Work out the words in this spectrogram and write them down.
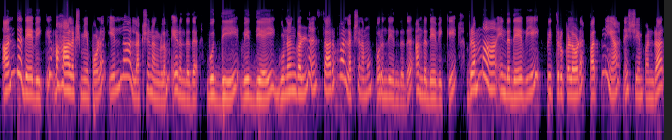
அந்த தேவிக்கு மகாலட்சுமியை போல எல்லா லட்சணங்களும் இருந்தது. புத்தி புத்தி வித்யை குணங்கள்னு சர்வ லட்சணமும் பொருந்தி இருந்தது அந்த தேவிக்கு. பிரம்மா இந்த தேவியை பித்ருக்களோட பத்னியா நிச்சயம் பண்றார்.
